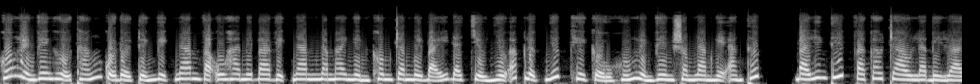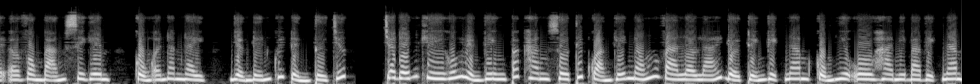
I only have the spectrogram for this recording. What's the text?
huấn luyện viên hữu thắng của đội tuyển Việt Nam và U23 Việt Nam năm 2017 đã chịu nhiều áp lực nhất khi cựu huấn luyện viên Sông Lam Nghệ An thức. Bài liên tiếp và cao trào là bị loại ở vòng bảng SEA Games cũng ở năm này dẫn đến quyết định từ chức. Cho đến khi huấn luyện viên Park Hang-seo tiếp quản ghế nóng và leo lái đội tuyển Việt Nam cũng như U23 Việt Nam,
